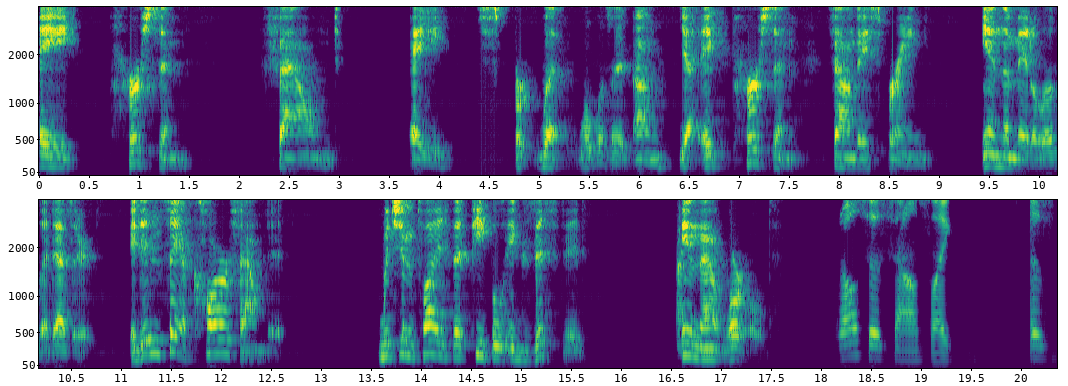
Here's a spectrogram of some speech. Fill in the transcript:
A person found a spr- what what was it? Um yeah, a person found a spring in the middle of a desert. It didn't say a car found it, which implies that people existed in that world. It also sounds like is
